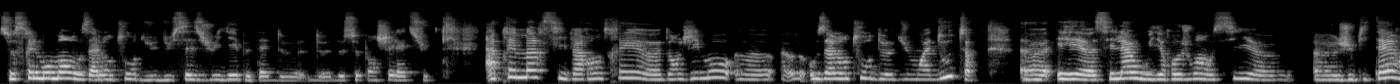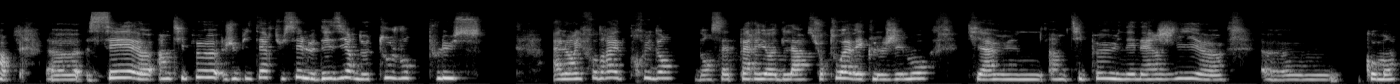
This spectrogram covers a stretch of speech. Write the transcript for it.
ce serait le moment aux alentours du, 16 juillet peut-être de, se pencher là-dessus. Après Mars, il va rentrer euh, dans le Gémeaux aux alentours du mois d'août, et c'est là où il rejoint aussi Jupiter. c'est un petit peu Jupiter, tu sais, le désir de toujours plus. Alors il faudra être prudent dans cette période-là, surtout avec le Gémeaux qui a un petit peu une énergie, euh, euh, comment,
